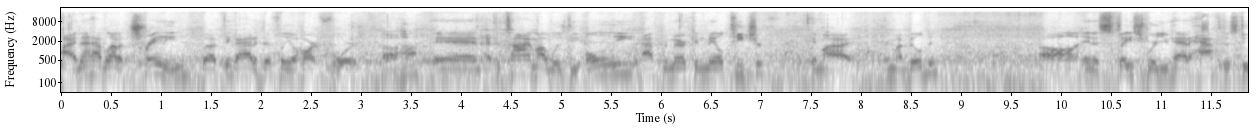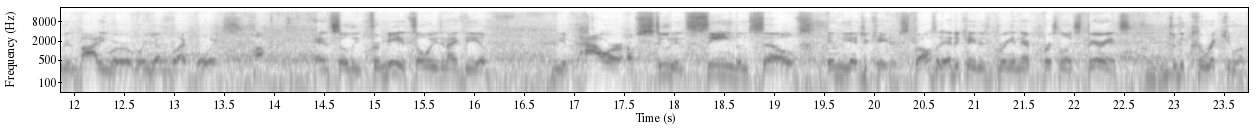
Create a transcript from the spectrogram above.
I did not have a lot of training, but I think I had a, definitely a heart for it. Uh-huh. And at the time, I was the only African American male teacher in my in my building, uh, in a space where you had half the student body were, were young black boys. Huh. And so the, for me, it's always an idea of the power of students seeing themselves in the educators, but also the educators bringing their personal experience to the curriculum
